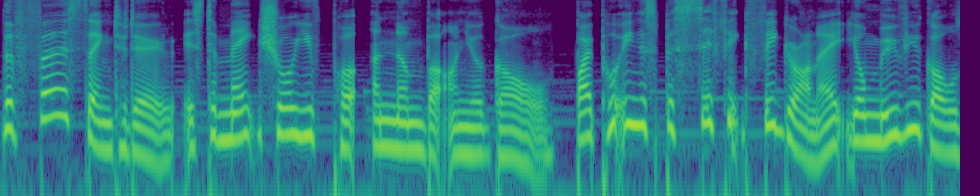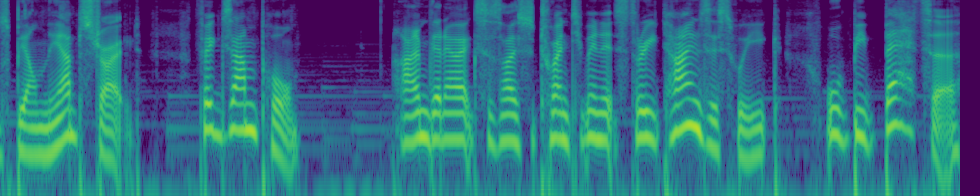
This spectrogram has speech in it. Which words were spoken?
The first thing to do is to make sure you've put a number on your goal. By putting a specific figure on it, you'll move your goals beyond the abstract. For example, I'm going to exercise for 20 minutes three times this week would be better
